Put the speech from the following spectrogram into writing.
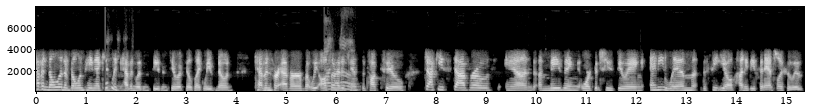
Kevin Nolan of Nolan Painting. I can't mm-hmm. believe Kevin was in season two. It feels like we've known Kevin forever, but we also had a chance to talk to Jackie Stavros and amazing work that she's doing. Annie Lim, the CEO of Honeybee Financial, who is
